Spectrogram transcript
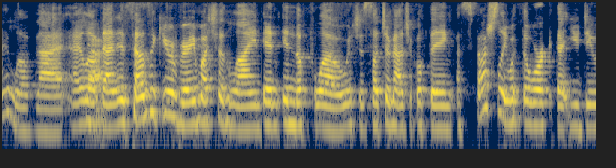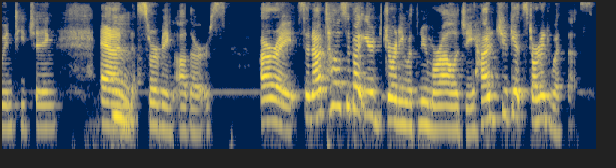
I love that. I love yeah. that. It sounds like you're very much in line and in the flow, which is such a magical thing, especially with the work that you do in teaching and mm. serving others. All right. So now tell us about your journey with numerology. How did you get started with this?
